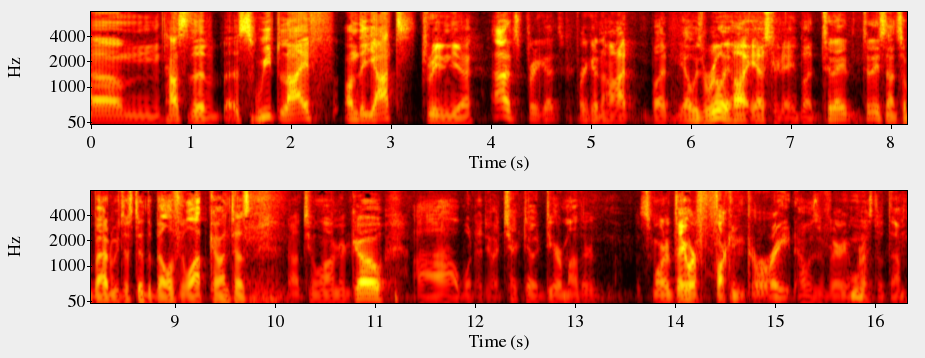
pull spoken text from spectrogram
um how's the uh, sweet life on the yacht treating you? Oh, it's pretty good. It's freaking hot, but yeah, it was really hot yesterday. But today, today's not so bad. We just did the belly flop contest not too long ago. Uh, what did I do? I checked out Dear Mother this morning. They were fucking great. I was very impressed with them.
